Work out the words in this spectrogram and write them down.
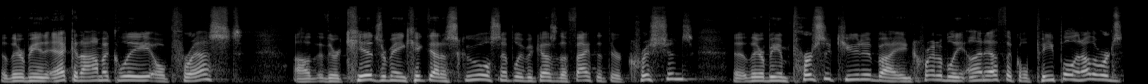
they're being economically oppressed. Uh, their kids are being kicked out of school simply because of the fact that they're Christians. Uh, they're being persecuted by incredibly unethical people. In other words,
